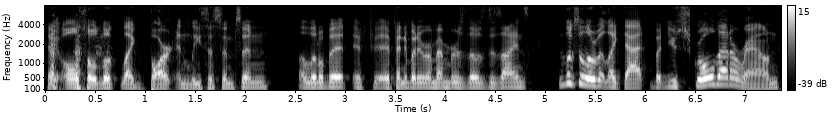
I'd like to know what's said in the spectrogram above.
They also look like Bart and Lisa Simpson a little bit, if if anybody remembers those designs. It looks a little bit like that, but you scroll that around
